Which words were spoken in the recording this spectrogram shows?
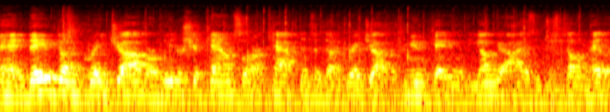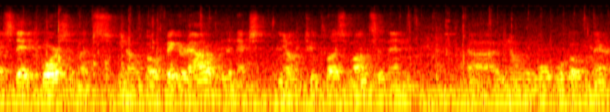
And they've done a great job, our leadership council and our captains have done a great job of communicating with the young guys and just telling them, hey, let's stay the course and let's, you know, go figure it out over the next, you know, two plus months and then, uh, you know, we'll, we'll go from there.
